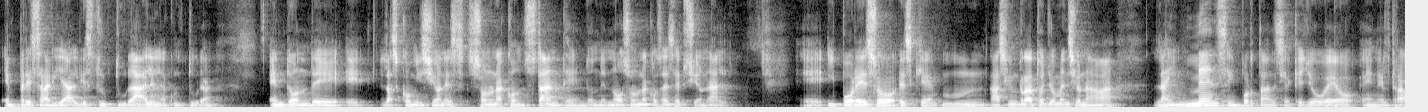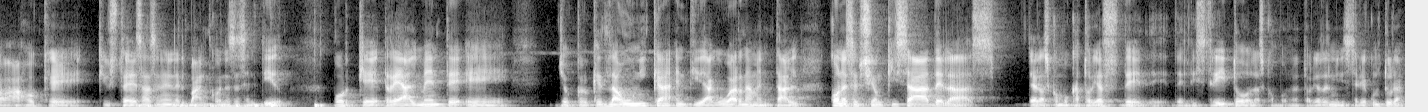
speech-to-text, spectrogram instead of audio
empresarial y estructural en la cultura en donde eh, las comisiones son una constante, en donde no son una cosa excepcional. Eh, y por eso es que mm, hace un rato yo mencionaba la inmensa importancia que yo veo en el trabajo que, que ustedes hacen en el banco en ese sentido, porque realmente eh, yo creo que es la única entidad gubernamental, con excepción quizá de las, de las convocatorias del distrito o las convocatorias del Ministerio de Cultura,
